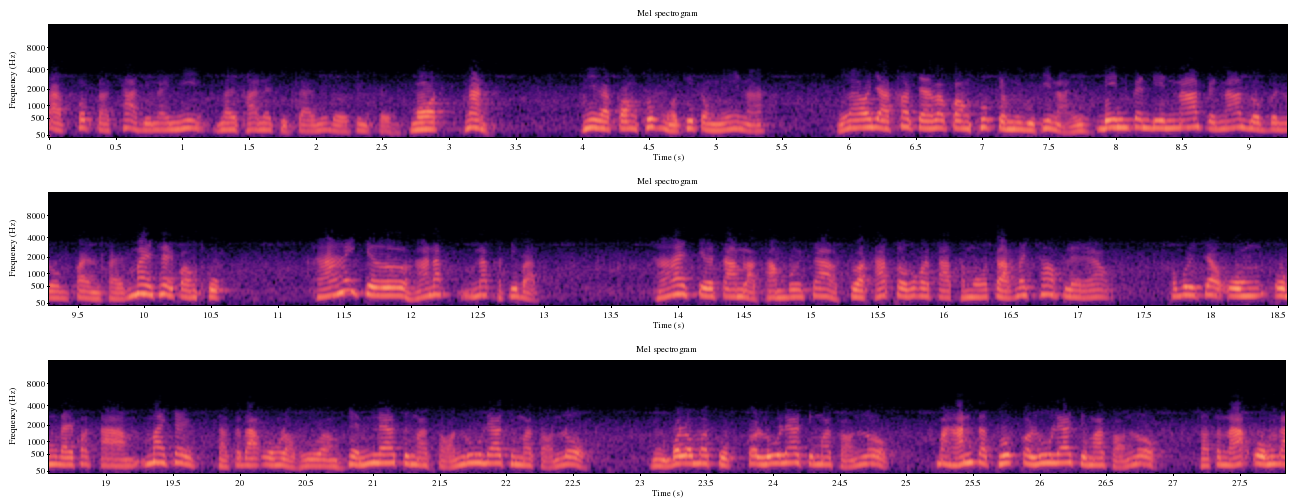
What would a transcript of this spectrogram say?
ตัดภพตัดชาติอยู่ในนี้ ในภายในจิตใจนี้โดยสิ้นเชิงหมดนั่น นี่แหละกองทุกหมดที่ตรงนี้นะ เราอยากเข้าใจว่ากองทุกจะมีอยู่ที่ไหน ดินเป็นดินน้ำเป็นน้ำลมเป็นลมไฟเป็นไฟไม่ใช่กองทุกหาให้เจอหานักนักปฏิบัติ หาให้เจอตามหลักธรรมพระเจ้าสวดคัตโตพระกตาธโมตรัสไม่ชอบแล้ว พระพุทธเจ้าองค์องค์ใดก็ตาม ไม่ใช่ศาสดาองค์หลอกลวง เห็นแล้วจึงมาสอนรู้แล้วจึงมาสอนโลกบรมสุขก็รู้แล้วจึงมาสอนโลก มหันตทุกข์ก็รู้แล้วจึงมาสอนโลก ศาสนาองค์ใด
